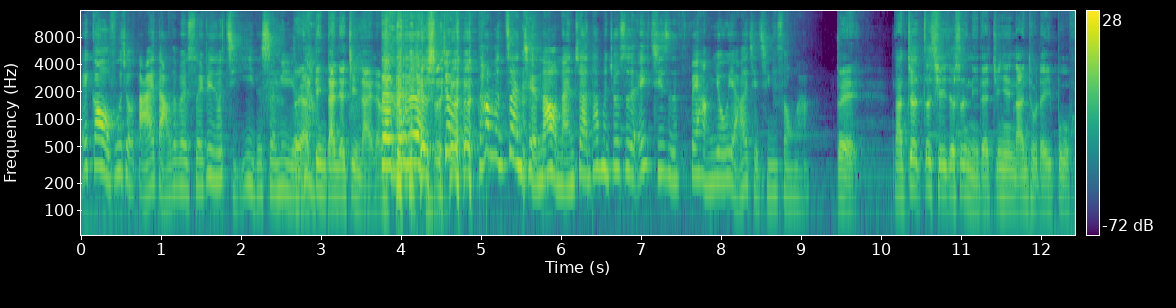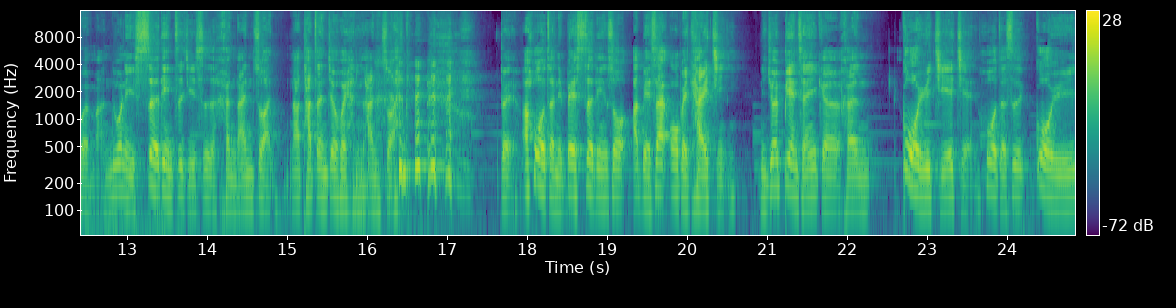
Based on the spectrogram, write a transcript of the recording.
哎，高尔夫球打一打，对不对？随便就几亿的生意，有对啊？订单就进来了嘛。对对对，就他们赚钱哪有难赚？他们就是哎，其实非常优雅而且轻松啊。对，那这这其实就是你的经营蓝图的一部分嘛。如果你设定自己是很难赚，那它真的就会很难赚。对啊，或者你被设定说啊，比赛欧北开紧，你就会变成一个很过于节俭或者是过于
